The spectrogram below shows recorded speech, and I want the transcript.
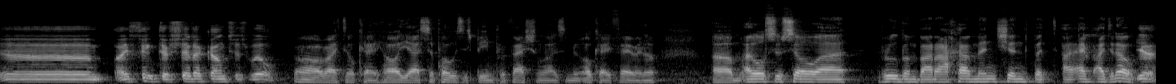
Um, I think they're set accounts as well. Oh, right, okay. Oh, yeah, I suppose it's being professionalised. Okay, fair enough. Um, I also saw uh, Ruben Baraja mentioned, but I, I, I, don't know. Yeah.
